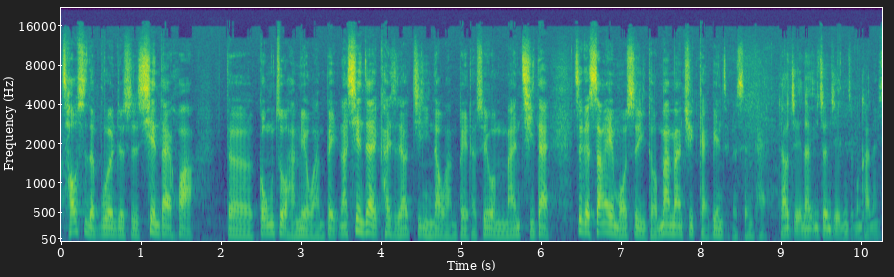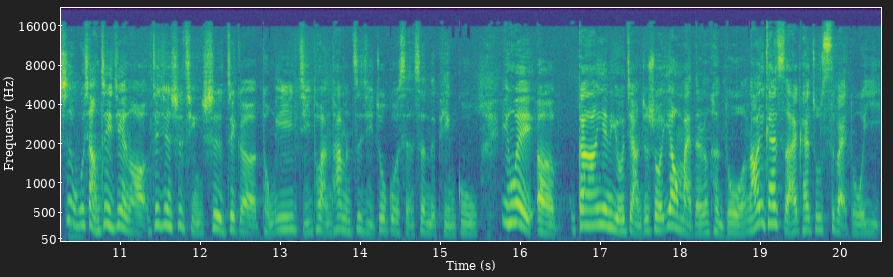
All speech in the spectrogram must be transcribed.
超市的部分就是现代化。的工作还没有完备，那现在开始要进行到完备了，所以我们蛮期待这个商业模式里头慢慢去改变整个生态。了解，那玉珍姐你怎么看呢？是，我想这件哦，这件事情是这个统一集团他们自己做过审慎的评估，因为呃，刚刚艳丽有讲，就是说要买的人很多，然后一开始还开出四百多亿，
